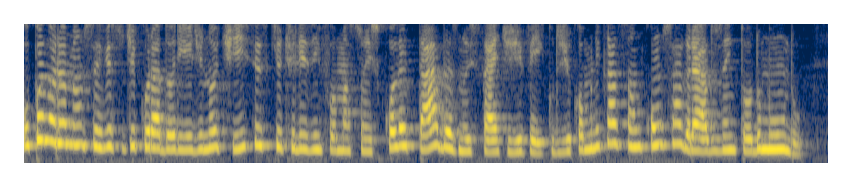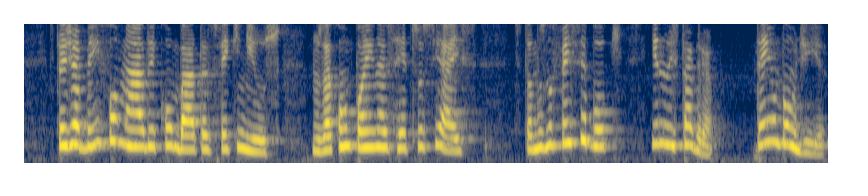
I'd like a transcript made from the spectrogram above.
O Panorama é um serviço de curadoria de notícias que utiliza informações coletadas nos sites de veículos de comunicação consagrados em todo o mundo. Esteja bem informado e combata as fake news. Nos acompanhe nas redes sociais. Estamos no Facebook e no Instagram. Tenha um bom dia.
